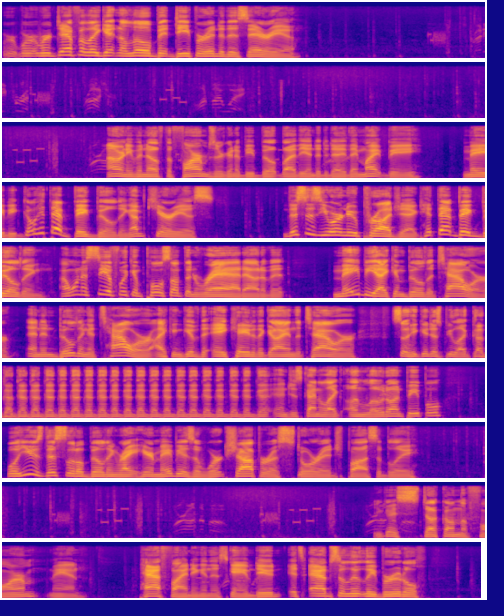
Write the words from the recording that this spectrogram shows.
We're, we're, we're definitely getting a little bit deeper into this area. I don't even know if the farms are going to be built by the end of the day. They might be. Maybe. Go hit that big building. I'm curious. This is your new project. Hit that big building. I want to see if we can pull something rad out of it. Maybe I can build a tower, and in building a tower, I can give the AK to the guy in the tower so he can just be like and just kind of like unload on people. We'll use this little building right here maybe as a workshop or a storage possibly. You guys stuck on the farm? Man, pathfinding in this game, dude. It's absolutely brutal.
